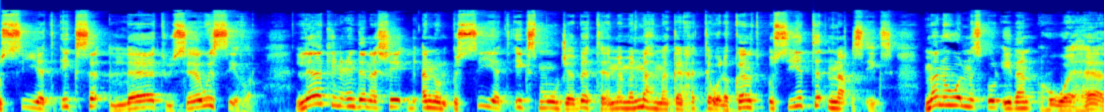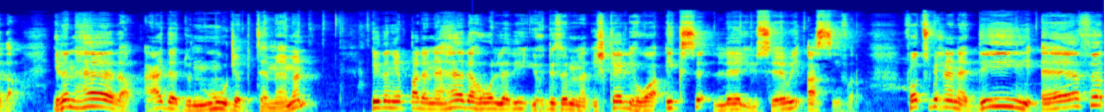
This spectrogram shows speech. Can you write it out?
أسية إكس لا تساوي الصفر لكن عندنا شيء لأن الأسية x موجبة تماما مهما كان حتى ولو كانت أسية ناقص x من هو المسؤول؟ إذا هو هذا. إذا هذا عدد موجب تماما. إذا يبقى لنا هذا هو الذي يحدث لنا الإشكال اللي هو x لا يساوي الصفر. فتصبح لنا دي اف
